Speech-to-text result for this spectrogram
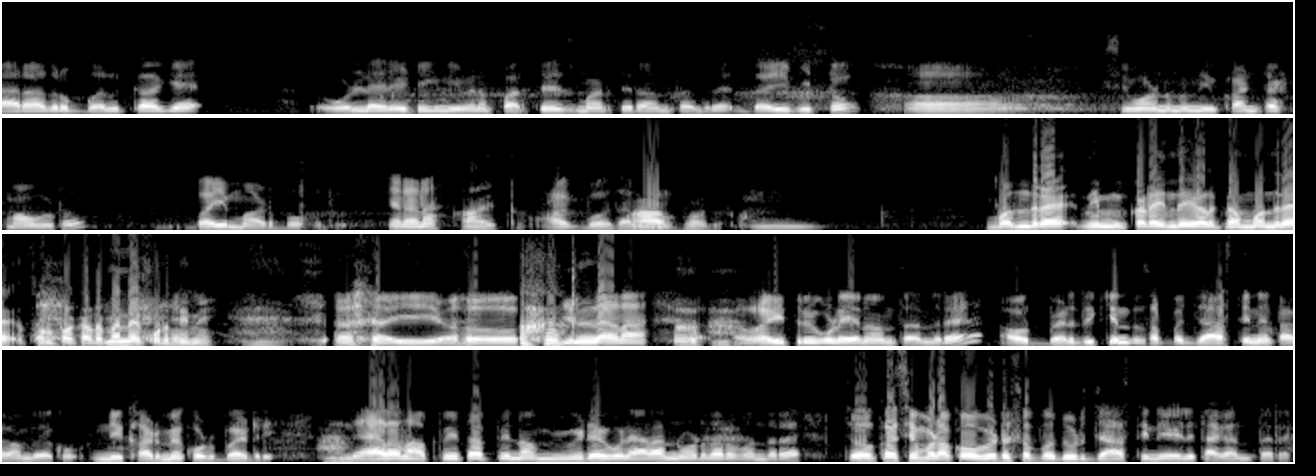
ಯಾರಾದ್ರೂ ಬಲ್ಕಾಗೆ ಒಳ್ಳೆ ರೇಟಿಗೆ ನೀವೇನೋ ಪರ್ಚೇಸ್ ಮಾಡ್ತೀರಾ ಅಂತಂದ್ರೆ ದಯವಿಟ್ಟು ಆ, ಶಿವಣ್ಣನ ನೀವು ಕಾಂಟ್ಯಾಕ್ಟ್ ಮಾಡ್ಬಿಟ್ಟು ಬೈ ಮಾಡಬಹುದು. ಏನಣ್ಣ? ಆಯ್ತು. ಆಗ್ಬೋದು? ಆಗ್ಬೋದು. ಹ್ಞೂ ಬಂದ್ರೆ ನಿಮ್ ಕಡೆಯಿಂದ ಹೇಳ್ಕೊಂಡ್ ಬಂದ್ರೆ ಸ್ವಲ್ಪ ಕಡಿಮೆನೆ ಕೊಡ್ತೀನಿ. ಅಯ್ಯೋ ಇಲ್ಲಣ್ಣ. ರೈತರುಗಳು ಏನು ಅಂತಂದ್ರೆ ಅವ್ರು ಬೆಳೆದಕ್ಕಿಂತ ಸ್ವಲ್ಪ ಜಾಸ್ತಿನೇ ತಗೊಬೇಕು. ನೀವು ಕಡಿಮೆ ಕೊಡಬೇಡ್ರಿ. ಯಾರನ್ನ ಅಪ್ಪಿ ತಪ್ಪಿ ನಮ್ಮ ವಿಡಿಯೋಗಳು ಯಾರ ನೋಡಿದಾರ ಬಂದ್ರೆ ಚೌಕಾಸಿ ಮಾಡಕ್ ಹೋಗ್ಬಿಟ್ಟು ಸ್ವಲ್ಪ ದುಡ್ಡು ಜಾಸ್ತಿನೇ ಹೇಳಿ ತಗೊಂತಾರೆ.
